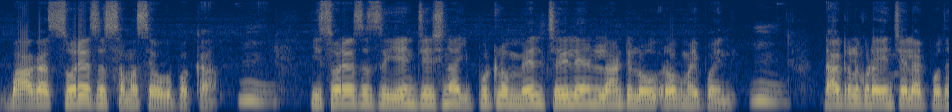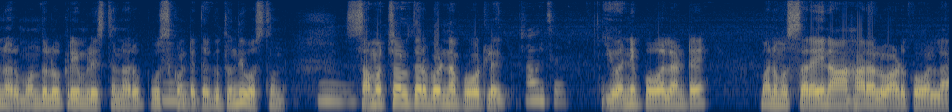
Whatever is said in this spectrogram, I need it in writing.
బాగా సోరేసస్ సమస్య ఒక పక్క. ఈ సోరేసస్ ఏం చేసినా ఇప్పట్లో మేలు చేయలేని లాంటి రోగం అయిపోయింది. డాక్టర్లు కూడా ఏం చేయలేకపోతున్నారు. మందులు క్రీములు ఇస్తున్నారు. పూసుకుంటే తగ్గుతుంది వస్తుంది. సంవత్సరాల తరబడినా పోవట్లేదు. ఇవన్నీ పోవాలంటే మనము సరైన ఆహారాలు వాడుకోవాలా?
